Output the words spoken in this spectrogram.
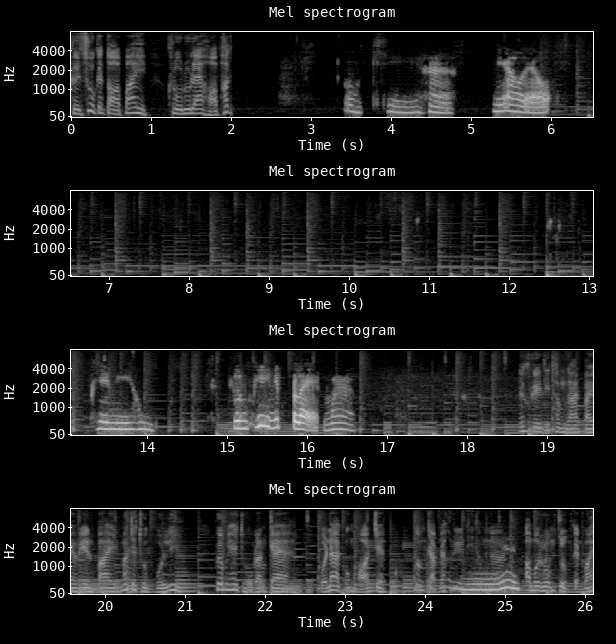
คืนสู้กันต่อไป ครูดูแลหอพัก โอเคฮะไม่เอาแล้ว เพลงนี้ของรุ่นพี่นี่แปลกมาก นักเรียนที่ทำงานไปเรียนไปมักจะถูกบูลลี่เพื่อไม่ให้ถูกรังแก หัวหน้าของหอเจ็ดต้องจับนักเรียนที่ทำงานอืมเอามารวมกลุ่มกันไว้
